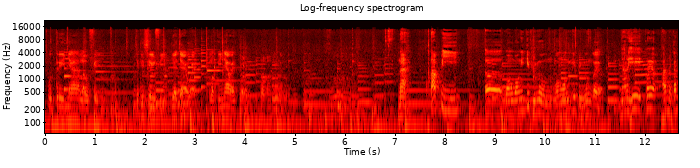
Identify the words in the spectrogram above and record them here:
putrinya Lauve jadi Sylvie dia cewek. Lokinya wedok. Gitu. Nah tapi eh, wong-wong iki bingung. Wong-wong iki bingung kayak nyari kayak anu kan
